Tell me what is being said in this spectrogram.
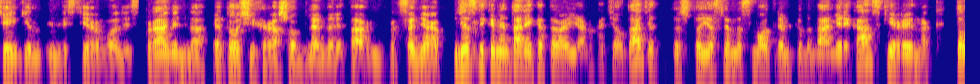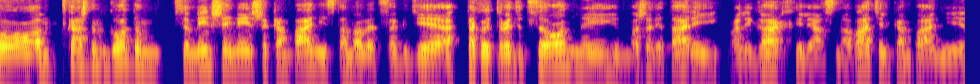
деньги инвестировались правильно. Это очень хорошо для миноритарных акционеров. Единственный комментарий, который я бы хотел дать, это что если мы смотрим как бы, на американский рынок, то с каждым годом все меньше и меньше компаний становится, где такой традиционный мажоритарий, олигарх или основатель компании,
